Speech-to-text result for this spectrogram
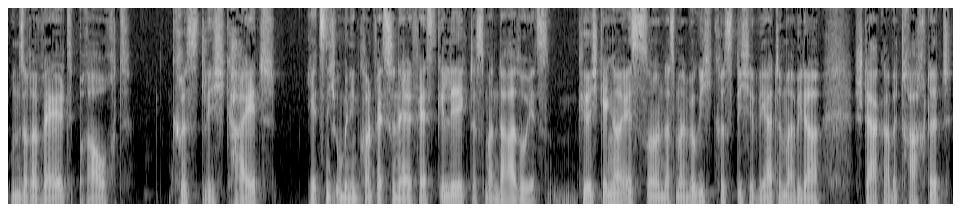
unsere Welt braucht Christlichkeit, jetzt nicht unbedingt konfessionell festgelegt, dass man da also jetzt Kirchgänger ist, sondern dass man wirklich christliche Werte mal wieder stärker betrachtet.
